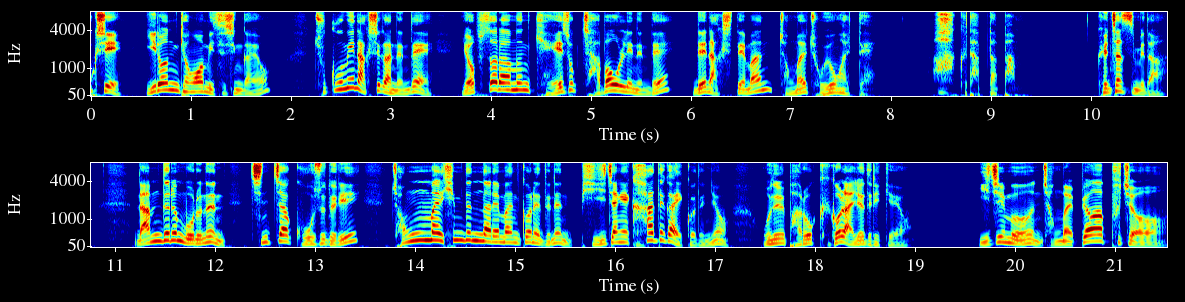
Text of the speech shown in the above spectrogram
혹시 이런 경험 있으신가요? 주꾸미 낚시 갔는데 옆 사람은 계속 잡아 올리는데 내 낚싯대만 정말 조용할 때. 아, 그 답답함. 괜찮습니다. 남들은 모르는 진짜 고수들이 정말 힘든 날에만 꺼내드는 비장의 카드가 있거든요. 오늘 바로 그걸 알려드릴게요. 이 질문 정말 뼈 아프죠.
